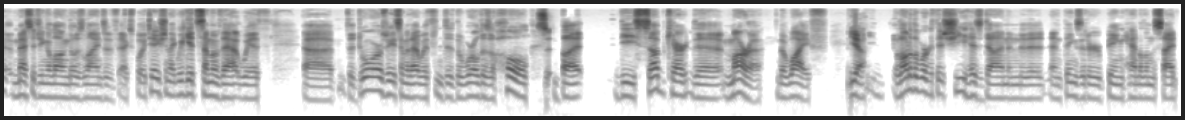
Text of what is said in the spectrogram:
messaging along those lines of exploitation. Like we get some of that with uh, the dwarves. We get some of that with the world as a whole. So, but the sub character, the Mara, the wife, yeah, a lot of the work that she has done and the and things that are being handled on the side,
